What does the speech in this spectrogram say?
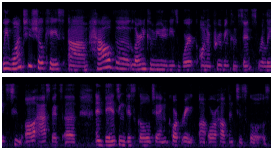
We want to showcase um, how the learning community's work on improving consents relates to all aspects of advancing this goal to incorporate uh, oral health into schools.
